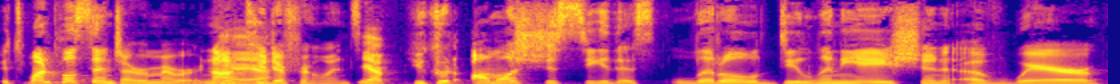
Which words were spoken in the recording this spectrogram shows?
It's one placenta, remember, not Yeah, two yeah. different ones. Yep. You could almost just see this little delineation of where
